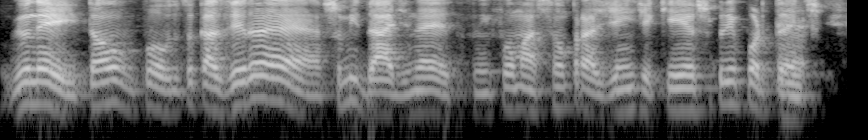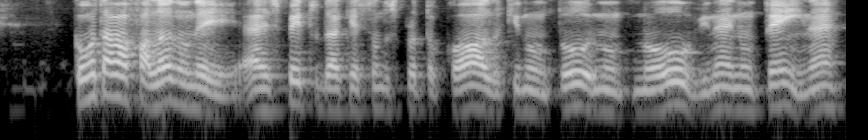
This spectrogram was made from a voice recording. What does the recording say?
Viu, Ney? Então, pô, o doutor Caseiro é sumidade, né? Informação para a gente aqui é super importante. É. Como eu estava falando, Ney, a respeito da questão dos protocolos, que não, tô, não, não houve, né? Não tem, né?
